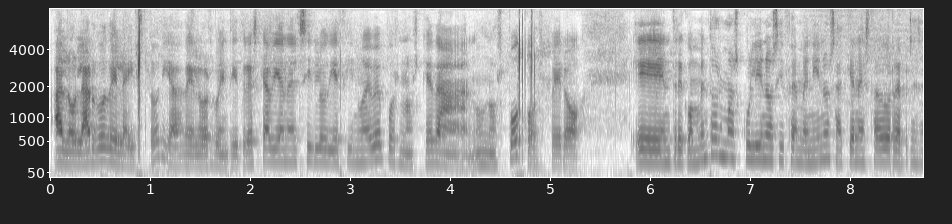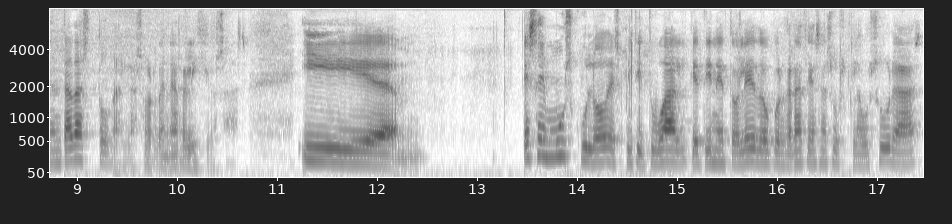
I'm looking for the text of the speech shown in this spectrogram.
a lo largo de la historia. De los 23 que había en el siglo XIX, pues nos quedan unos pocos, pero eh, entre conventos masculinos y femeninos aquí han estado representadas todas las órdenes religiosas. Y eh, ese músculo espiritual que tiene Toledo, pues gracias a sus clausuras,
